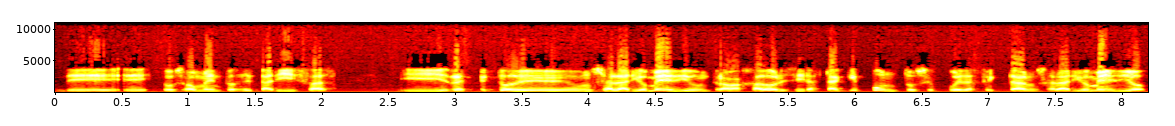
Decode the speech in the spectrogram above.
de estos aumentos de tarifas y respecto de un salario medio, un trabajador, es decir, hasta qué punto se puede afectar un salario medio,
